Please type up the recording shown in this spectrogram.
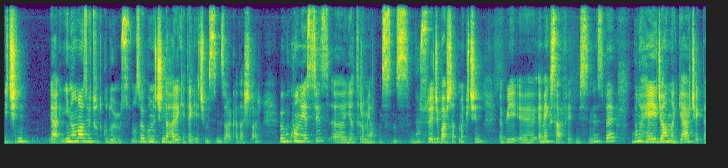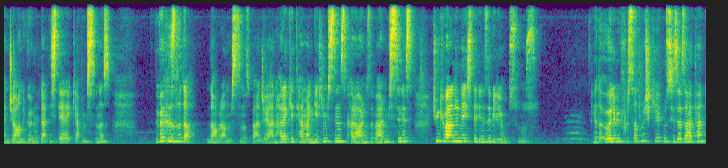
için yani inanılmaz bir tutku duymuşsunuz ve bunun için de harekete geçmişsiniz arkadaşlar. Ve bu konuya siz e, yatırım yapmışsınız. Bu süreci başlatmak için e, bir e, emek sarf etmişsiniz ve bunu heyecanla gerçekten canı gönülden isteyerek yapmışsınız. Ve hızlı da davranmışsınız bence. Yani hareketi hemen geçmişsiniz, kararınızı vermişsiniz. Çünkü bence ne istediğinizi biliyormuşsunuz. Ya da öyle bir fırsatmış ki bu size zaten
